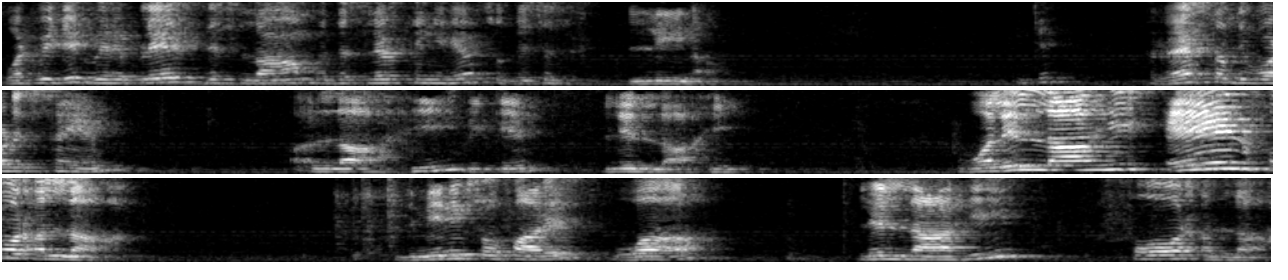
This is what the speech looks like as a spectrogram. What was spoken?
What we did, we replaced this lam with this little thing here, so this is li now. Okay, rest of the word is same. Allahi became lillahi. Walillahi and for Allah. The meaning so far is wa lillahi for Allah.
